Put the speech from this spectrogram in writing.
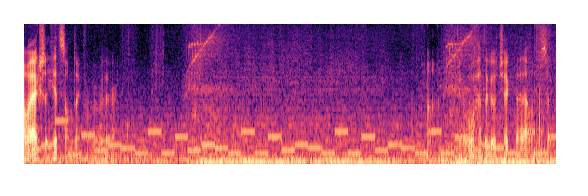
Oh, I actually hit something from over there. Huh. Okay, we'll have to go check that out in a second.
